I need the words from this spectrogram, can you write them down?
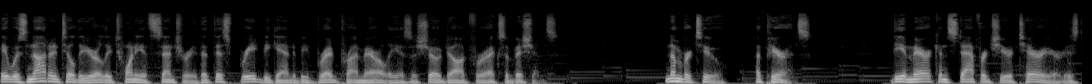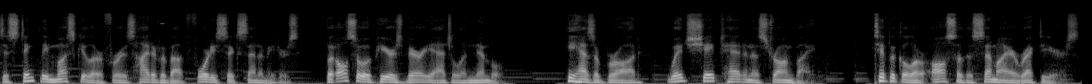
It was not until the early 20th century that this breed began to be bred primarily as a show dog for exhibitions. Number 2 Appearance the American Staffordshire Terrier is distinctly muscular for his height of about 46 centimeters, but also appears very agile and nimble. He has a broad, wedge shaped head and a strong bite. Typical are also the semi erect ears.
